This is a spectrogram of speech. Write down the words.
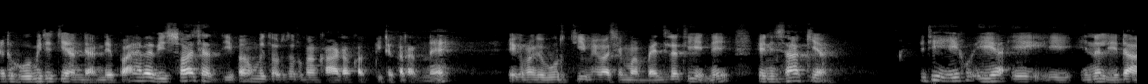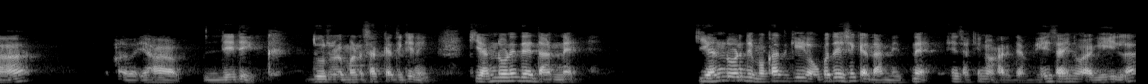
ඒකට හුමිටි තියන්න යන්න එපා. හැබැයි විශ්වාසයක් දීපන්. උඹ තොරතුරු මම කාටවත් පිට කරන්නේ නැහැ. ඒක මගේ වෘත්තීය වශයෙන් මම බැඳිලා තියෙන්නේ. ඒ නිසා කියන්නේ. ඉතින් ඒක ඒ ඒ එන ලෙඩා යා ලෙඩෙක් දුර්වල මනසක් ඇති කෙනෙක් කියන්න ඕනේ දැන් දන්නේ නැහැ. කියන්න ඕනේ මොකද්ද කියලා උපදේශකයා දන්නෙත් නැහැ. ඒ නිසා කියනවා හරි දැන් වෙහෙසයිනවා ගිහිල්ලා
